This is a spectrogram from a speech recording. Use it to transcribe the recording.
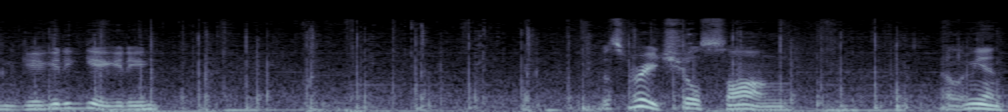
And giggity giggity. That's a very chill song. Now let me in.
